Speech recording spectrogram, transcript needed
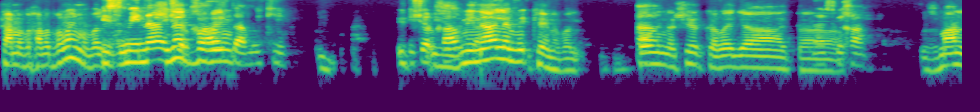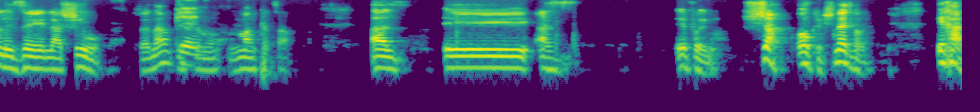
כמה וכמה דברים, אבל... היא זמינה, היא שלחה דברים... אותה, מיקי. היא שלחה אותה. היא זמינה למי... כן, אבל בואי נשאיר כרגע את הזמן לזה, להשאיר, בסדר? כן. יש לנו זמן קצר. אז, אז איפה היינו? שם, אוקיי, שני דברים. אחד,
